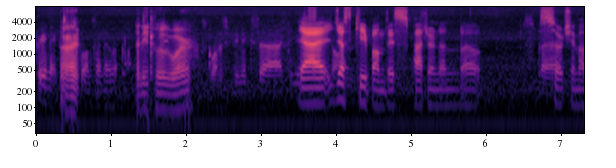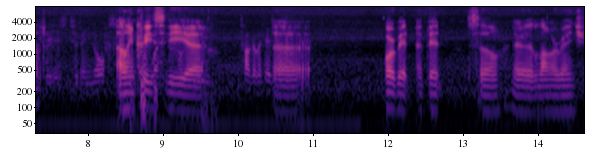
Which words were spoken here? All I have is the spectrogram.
Phoenix, Alright. once I know it. Any clue where? Oscar 1 is Phoenix. Uh, can you Yeah, just keep on this pattern and I'll search him out. to the north, I'll increase the, uh. Uh, orbit a bit, so they're a longer range.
